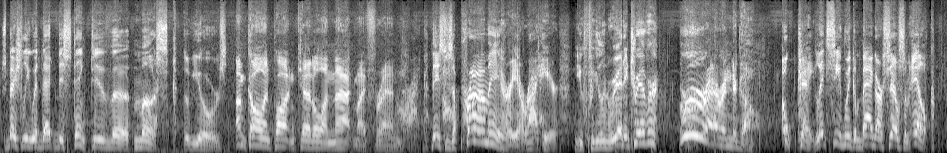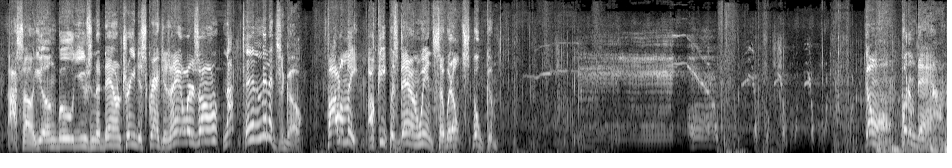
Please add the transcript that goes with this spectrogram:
especially with that distinctive uh, musk of yours. I'm calling pot and kettle on that, my friend. All right, this is a prime area right here. You feeling ready, Trevor? Raring to go. Okay, let's see if we can bag ourselves some elk. I saw a young bull using a down tree to scratch his antlers on not ten minutes ago. Follow me. I'll keep us downwind so we don't spook them. Go on, put him down.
